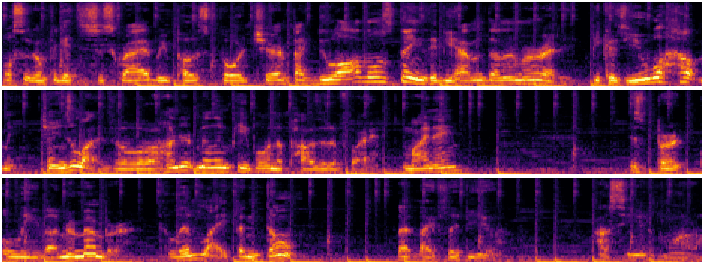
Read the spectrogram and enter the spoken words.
Also, don't forget to subscribe, repost, forward, share. In fact, do all those things if you haven't done them already. Because you will help me change the lives of over 100 million people in a positive way. My name is Bert Oliva. And remember to live life and don't let life live you. I'll see you tomorrow.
